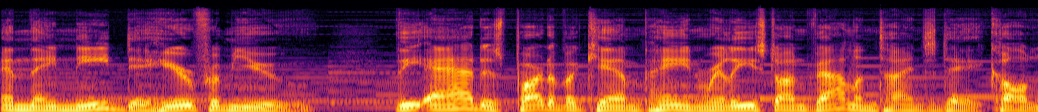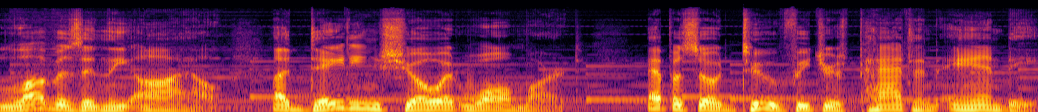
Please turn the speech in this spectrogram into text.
And they need to hear from you. The ad is part of a campaign released on Valentine's Day called Love is in the Aisle, a dating show at Walmart. Episode 2 features Pat and Andy,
